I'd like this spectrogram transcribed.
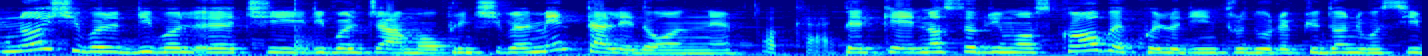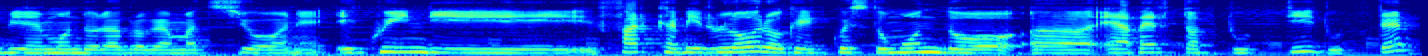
Noi ci, vol- divol- eh, ci rivolgiamo principalmente alle donne. Ok. Perché il nostro primo scopo è quello di introdurre più donne possibili nel mondo della programmazione e quindi far capire loro che questo mondo uh, è aperto a tutti, tutte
